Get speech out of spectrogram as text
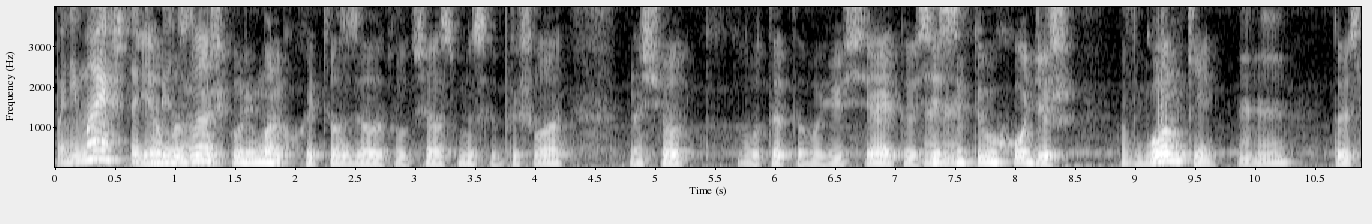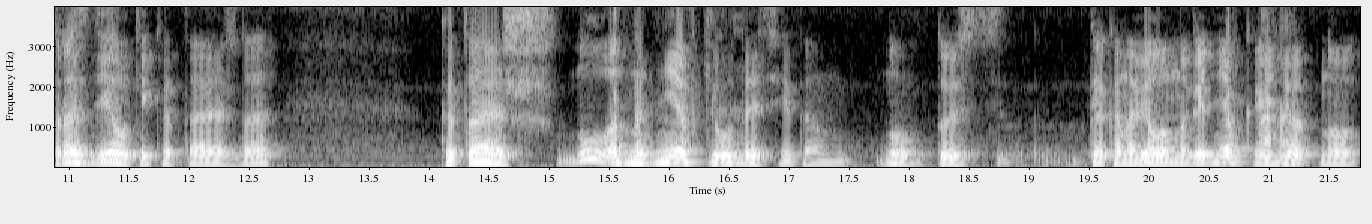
понимаешь, что Я тебе бы, нужно. знаешь, какую ремарку хотел сделать? Вот сейчас мысль пришла насчет вот этого UCI. То есть, Ага. если ты уходишь в гонки, Мгм. то есть разделки катаешь, да, катаешь, ну, однодневки Мгм. вот эти там, ну, то есть, как она веломногодневка Ага. идет, но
